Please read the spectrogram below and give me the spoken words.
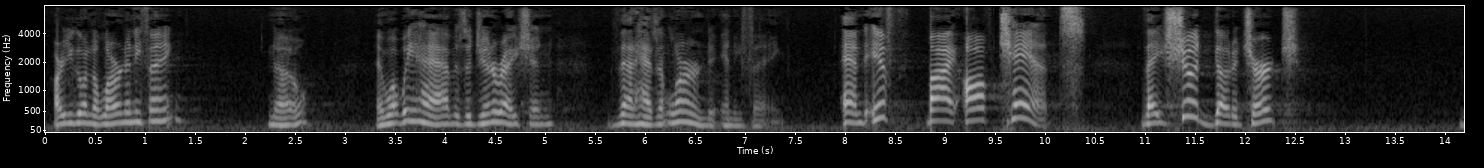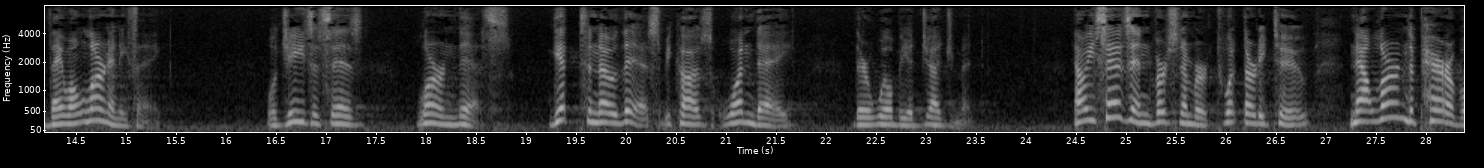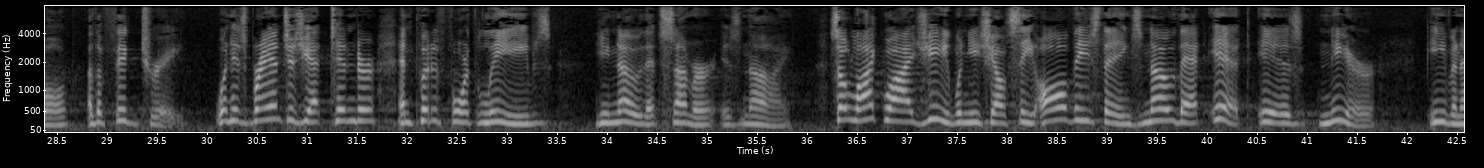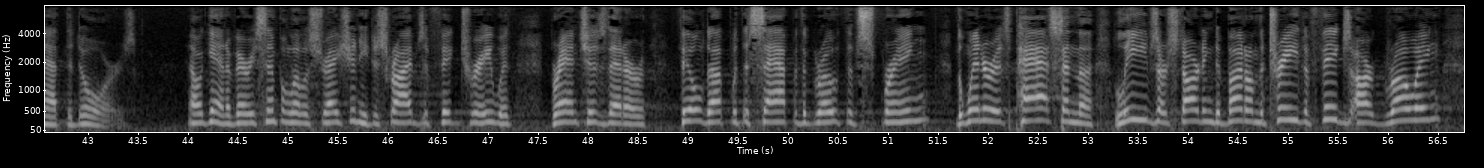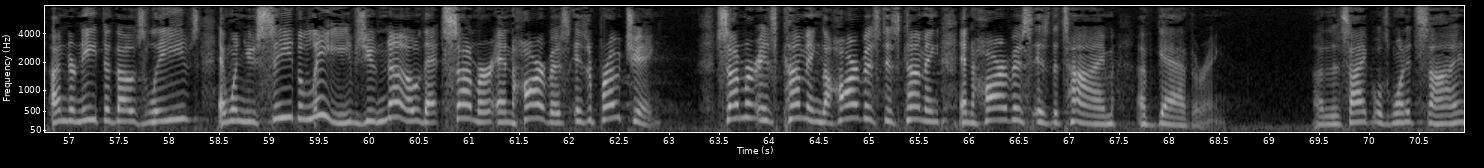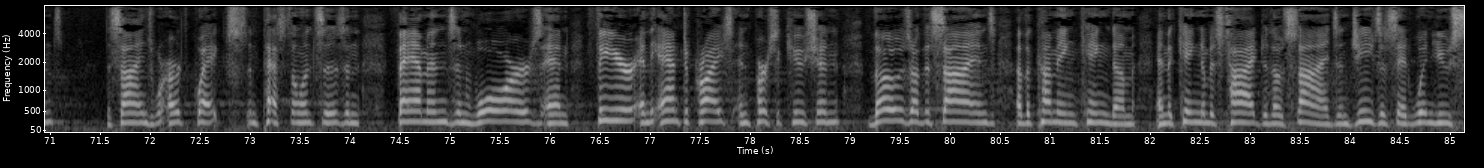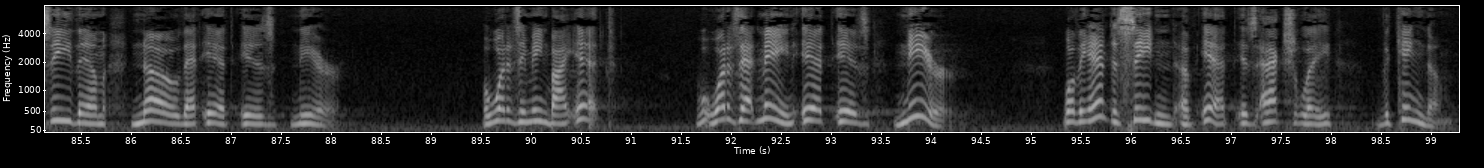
Are you going to learn anything? No. And what we have is a generation that hasn't learned anything. And if by off chance they should go to church, they won't learn anything. Well, Jesus says, learn this. Get to know this because one day there will be a judgment. Now he says in verse number 32, Now learn the parable of the fig tree. When his branch is yet tender and putteth forth leaves, ye know that summer is nigh. So likewise ye, when ye shall see all these things, know that it is near, even at the doors. Now, again, a very simple illustration. He describes a fig tree with branches that are filled up with the sap of the growth of spring. The winter is past and the leaves are starting to bud on the tree. The figs are growing underneath of those leaves. And when you see the leaves, you know that summer and harvest is approaching. Summer is coming, the harvest is coming, and harvest is the time of gathering. Now, the disciples wanted signs. The signs were earthquakes and pestilences and famines and wars and fear and the Antichrist and persecution. Those are the signs of the coming kingdom, and the kingdom is tied to those signs. And Jesus said, When you see them, know that it is near. Well, what does he mean by it? What does that mean? It is near. Well, the antecedent of it is actually the kingdom.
